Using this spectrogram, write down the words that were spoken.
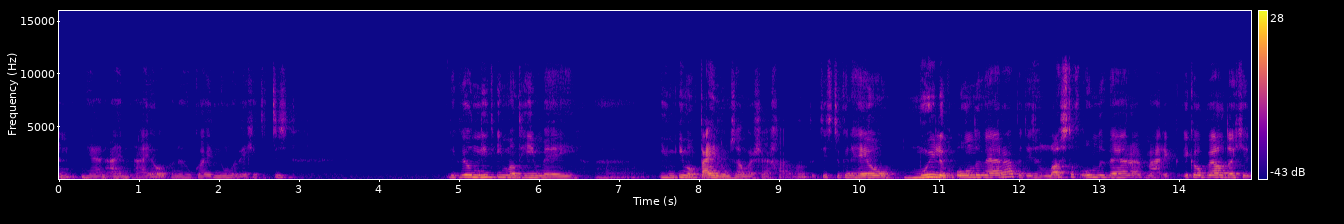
een ja, een eye-opener, hoe kan je het noemen? Weet je, het is, ik wil niet iemand hiermee uh, iemand pijn doen, zou maar zeggen. Want het is natuurlijk een heel moeilijk onderwerp. Het is een lastig onderwerp. Maar ik, ik hoop wel dat je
